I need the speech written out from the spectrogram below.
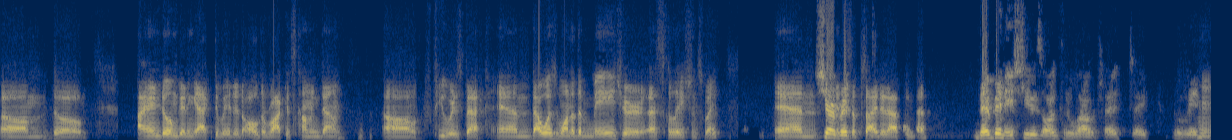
um, the Iron Dome getting activated, all the rockets coming down uh, a few years back, and that was one of the major escalations, right? And Sure, it but subsided after that. there have been issues all throughout, right? Like with Hmm.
